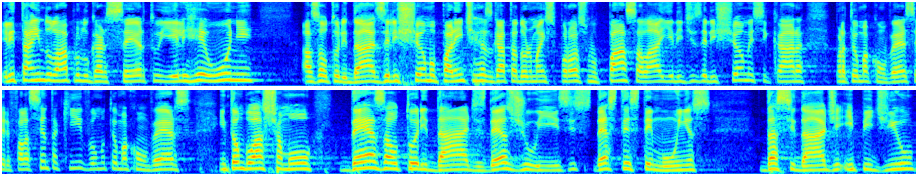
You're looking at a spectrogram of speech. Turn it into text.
Ele está indo lá para o lugar certo e ele reúne as autoridades, ele chama o parente resgatador mais próximo, passa lá e ele diz, ele chama esse cara para ter uma conversa, ele fala, senta aqui, vamos ter uma conversa. Então Boaz chamou dez autoridades, dez juízes, dez testemunhas da cidade e pediu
